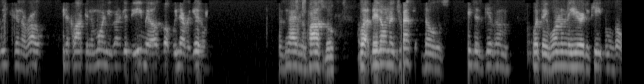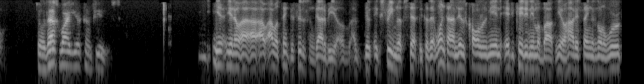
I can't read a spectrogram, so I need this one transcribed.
weeks in a row, 8 o'clock in the morning, you're going to get the emails, but we never get them. It's not even possible. But they don't address those. They just give them what they want them to hear to keep them going. So that's why you're confused. You, you know, I, I I would think the citizens got to be uh, extremely upset because at one time they was calling them in, educating them about you know how this thing is going to work,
